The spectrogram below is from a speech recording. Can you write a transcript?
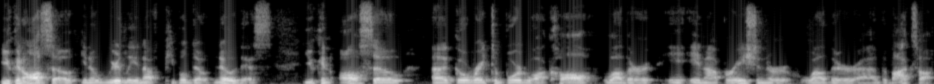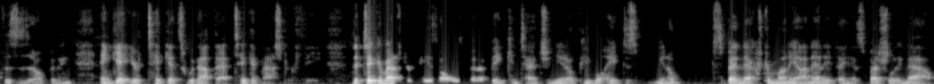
you can also, you know, weirdly enough, people don't know this. You can also uh, go right to Boardwalk Hall while they're in, in operation or while they're uh, the box office is opening and get your tickets without that Ticketmaster fee. The Ticketmaster fee has always been a big contention. You know, people hate to you know spend extra money on anything, especially now.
